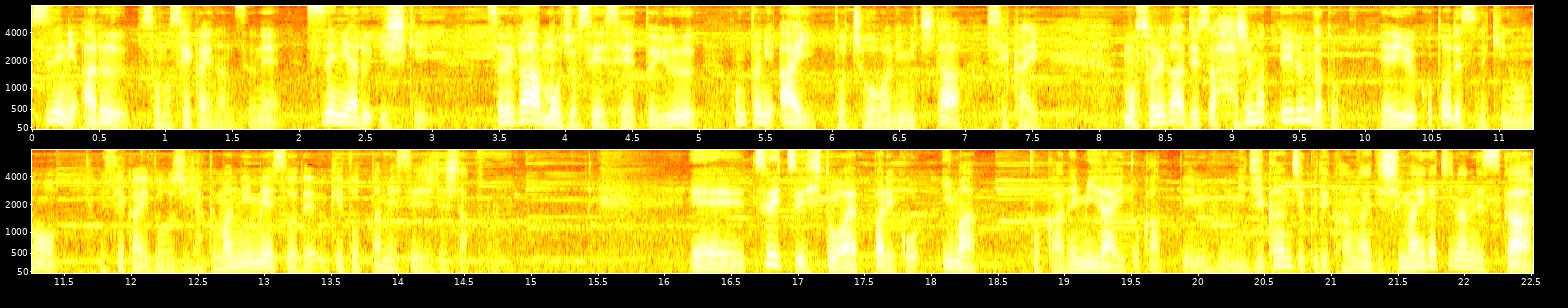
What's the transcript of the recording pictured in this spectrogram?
すでにあるその世界なんですよね。すでにある意識。それがもう女性性という本当に愛と調和に満ちた世界。もうそれが実は始まっているんだということをですね昨日の世界同時100万人瞑想で受け取ったメッセージでした、えー、ついつい人はやっぱりこう今とかね未来とかっていうふうに時間軸で考えてしまいがちなんですが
